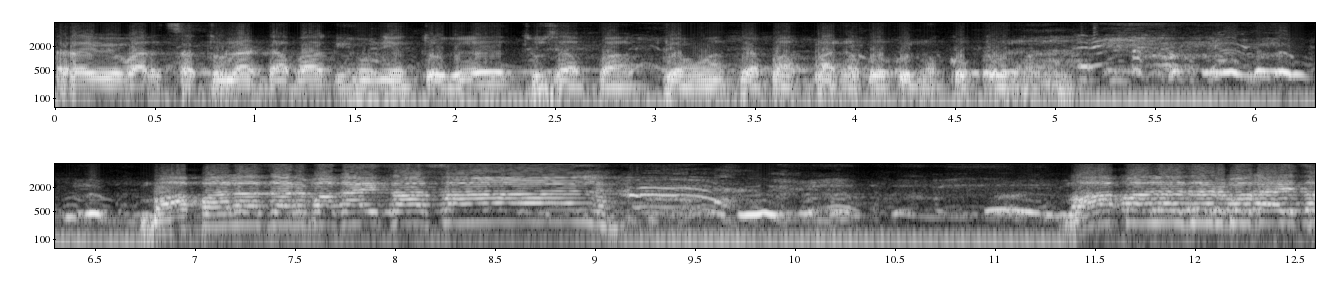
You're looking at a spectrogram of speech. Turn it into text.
रविवारचा तुला डबा घेऊन येतो ग. तुझा बाप तेव्हा त्या बापाला बघू नको पुरा. बापाला जर बघायचा असाल बापाला जर बघायचा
